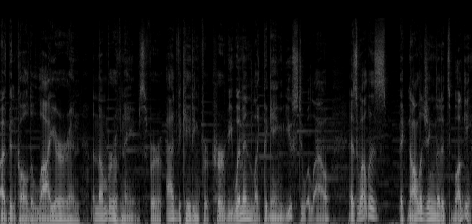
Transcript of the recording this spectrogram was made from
I've been called a liar and a number of names for advocating for curvy women like the game used to allow, as well as acknowledging that it's buggy.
